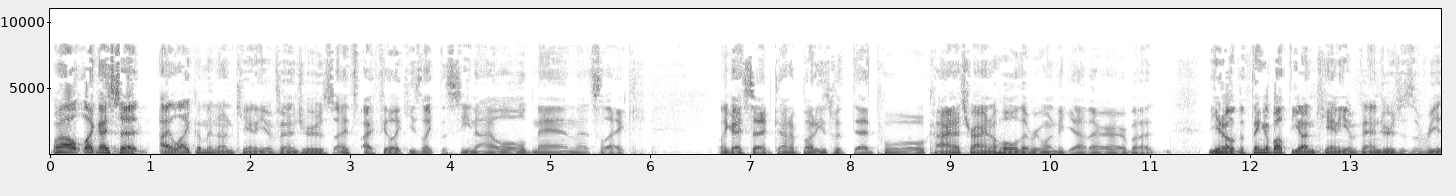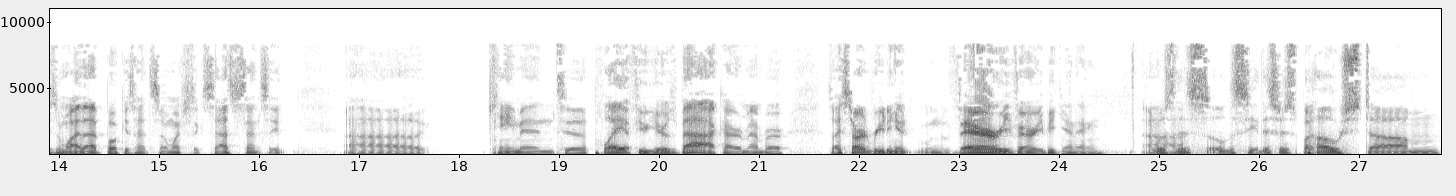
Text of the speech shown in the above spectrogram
Well, like I said, I like him in Uncanny Avengers. I, I feel like he's like the senile old man that's like, like I said, kind of buddies with Deadpool, kind of trying to hold everyone together, but you know, the thing about the Uncanny Avengers is the reason why that book has had so much success since it, uh, came in to play a few years back, I remember. So I started reading it in the very, very beginning. was Uh, this? oh, Let's see. This was but- post. Um,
